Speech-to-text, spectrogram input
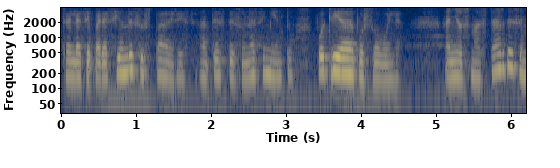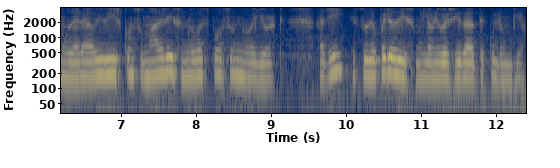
Tras la separación de sus padres, antes de su nacimiento, fue criada por su abuela. Años más tarde se mudará a vivir con su madre y su nuevo esposo en Nueva York. Allí estudió periodismo en la Universidad de Columbia.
